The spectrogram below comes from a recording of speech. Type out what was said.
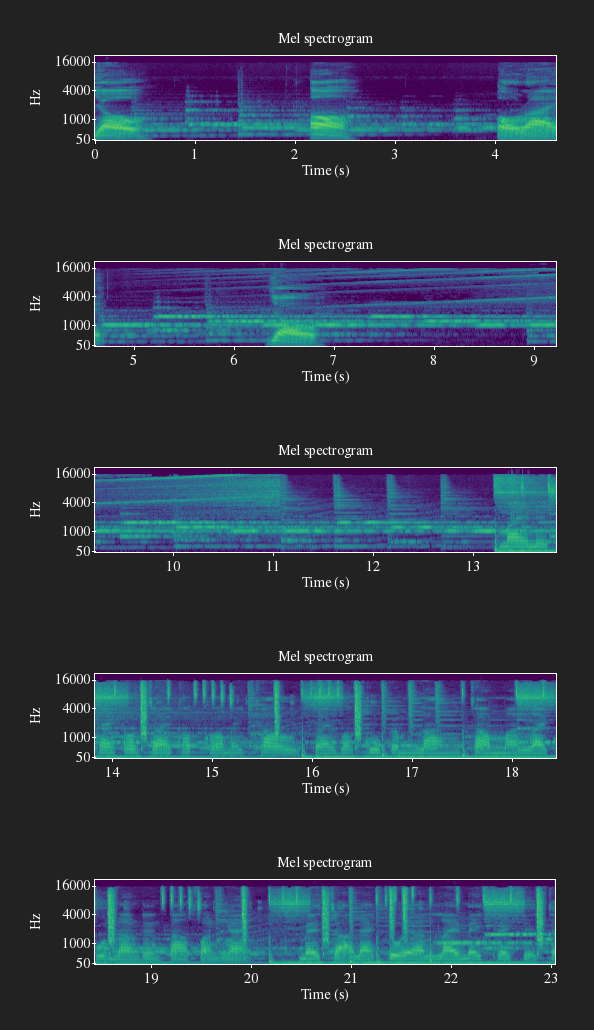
โยอ๋อ alright โย ไม่มีใครเข้าใจครอบครัวไม่เข้าใจว่ากูกำลังทำอะไรกูกำลังเดินตามฝันไง ไม่จะแลกด้วยอะไรไม่เคยเสียใจ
